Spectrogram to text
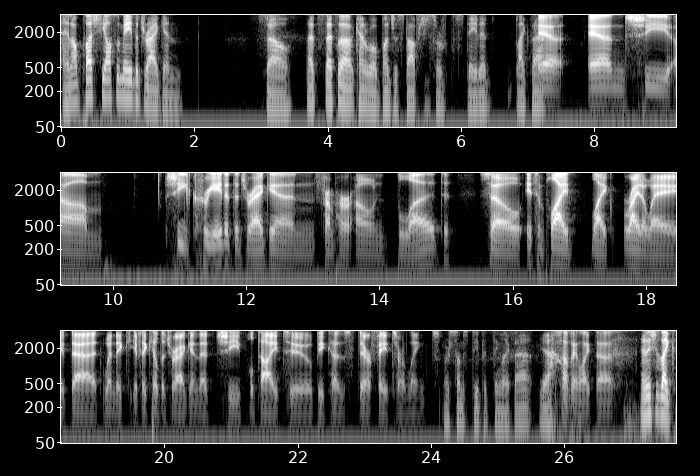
and uh, plus she also made the dragon. So that's that's a kind of a bunch of stuff she sort of stated like that. and, and she um she created the dragon from her own blood so it's implied like right away that when they if they kill the dragon that she will die too because their fates are linked or some stupid thing like that. Yeah. something like that And then she's like,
